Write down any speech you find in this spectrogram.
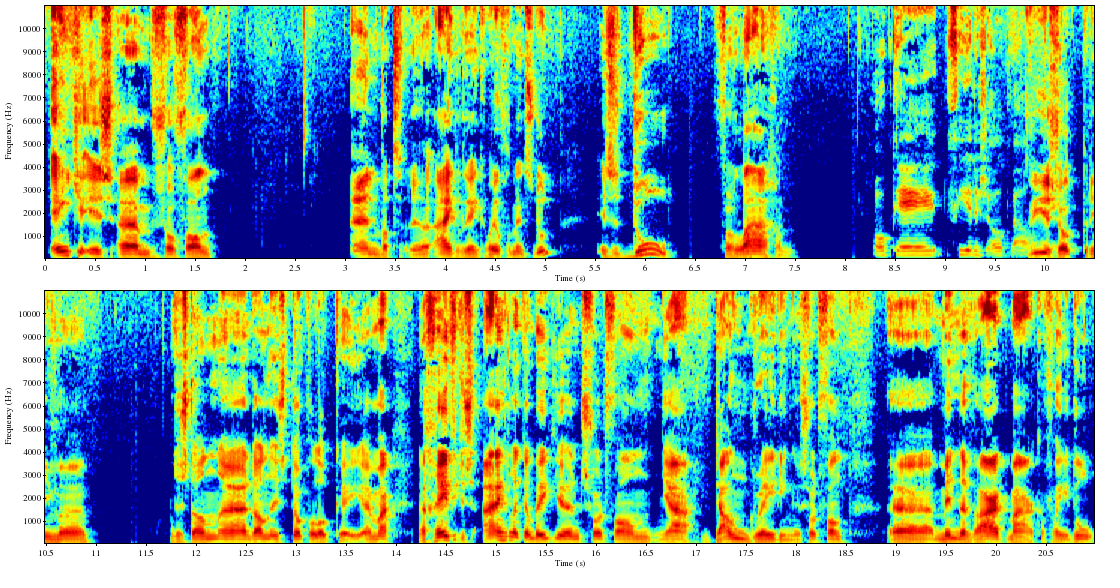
eentje is um, zo van... En wat uh, eigenlijk denk ik heel veel mensen doen... Is het doel verlagen. Oké, okay, vier is ook wel. Vier okay. is ook prima. Dus dan, uh, dan is het ook wel oké. Okay. Maar dan geef je dus eigenlijk een beetje een soort van... Ja, downgrading. Een soort van... Uh, minder waard maken van je doel.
